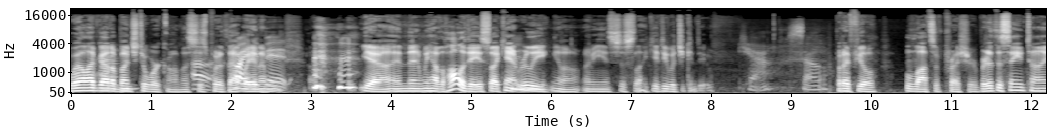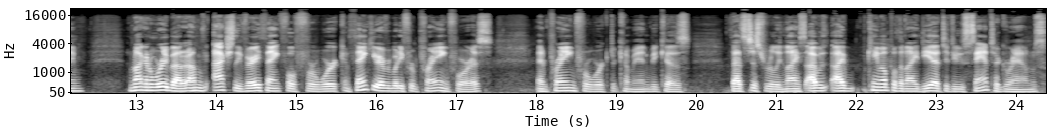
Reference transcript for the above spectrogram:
well i've got a Um, bunch to work on let's just uh, put it that way and i'm yeah and then we have the holidays so i can't Mm-hmm. really you know i mean it's just like you do what you can do Yeah. So but I feel lots of pressure. But at the same time, I'm not going to worry about it. I'm actually very thankful for work, and thank you everybody for praying for us and praying for work to come in because that's just really nice. I was I came up with an idea to do Santagrams,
